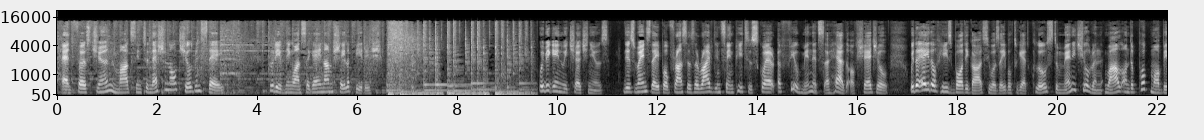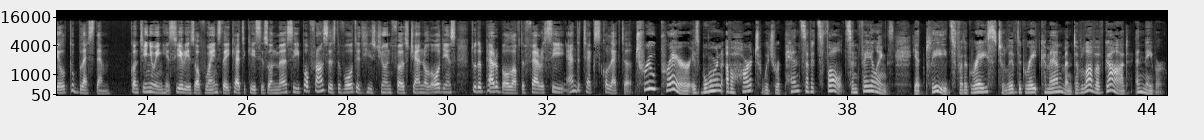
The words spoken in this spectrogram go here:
And 1st June marks International Children's Day. Good evening once again. I'm Shayla Pierce. We begin with church news. This Wednesday, Pope Francis arrived in St. Peter's Square a few minutes ahead of schedule. With the aid of his bodyguards, he was able to get close to many children while on the Pope Mobile to bless them. Continuing his series of Wednesday catechesis on mercy, Pope Francis devoted his June 1st general audience to the parable of the Pharisee and the tax collector. True prayer is born of a heart which repents of its faults and failings, yet pleads for the grace to live the great commandment of love of God and neighbor.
